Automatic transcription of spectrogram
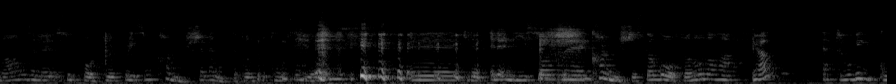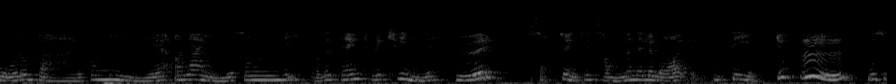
moms, eller support group for de som kanskje venter på en potensiell eh, kreft Eller de som eh, kanskje skal gå fra noen. Altså, Ja. jeg tror vi går og bærer på mye aleine som vi ikke hadde trengt. Fordi kvinner før satt jo egentlig sammen, eller var Delte jo. Mm. Men så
